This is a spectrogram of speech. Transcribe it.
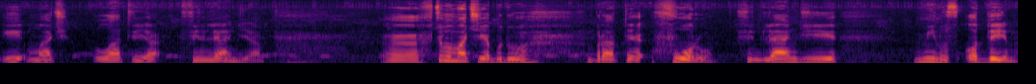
і матч Латвія-Фінляндія. Е, В цьому матчі я буду брати фору Фінляндії мінус 1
